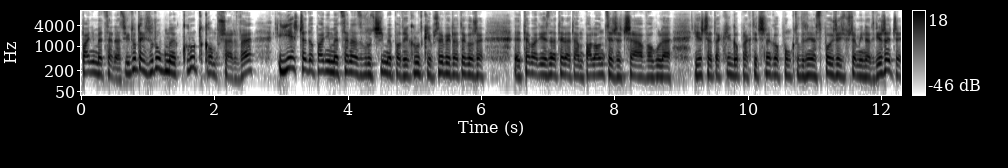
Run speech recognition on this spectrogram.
Pani mecenas, i tutaj zróbmy krótką przerwę i jeszcze do pani mecenas wrócimy po tej krótkiej przerwie, dlatego że e, temat jest na tyle tam palący, że trzeba w ogóle jeszcze takiego praktycznego punktu widzenia spojrzeć przynajmniej na dwie rzeczy,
